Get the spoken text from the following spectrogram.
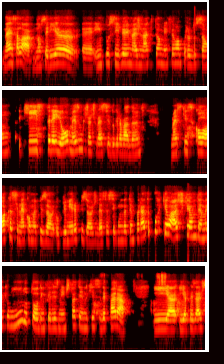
né, sei lá, não seria é, impossível imaginar que também foi uma produção que estreou, mesmo que já tivesse sido gravada antes, mas que coloca-se, né, como episódio, o primeiro episódio dessa segunda temporada, porque eu acho que é um tema que o mundo todo, infelizmente, está tendo que se deparar. E, a, e apesar de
